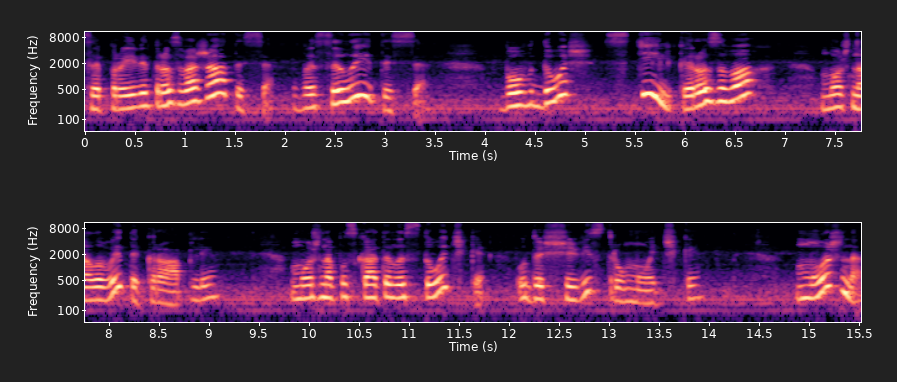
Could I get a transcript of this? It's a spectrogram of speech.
це привід розважатися, веселитися, бо в дощ стільки розваг можна ловити краплі, можна пускати листочки у дощові струмочки, можна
